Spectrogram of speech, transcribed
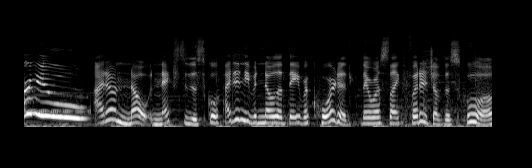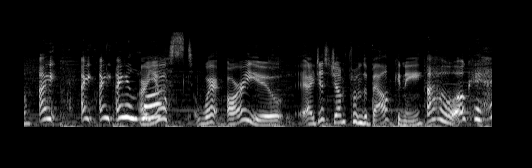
are you? I don't know. Next to the school. I didn't even know that they recorded. There was like footage of the school. I, I, I, I Are lost. you? Where are you? I just jumped from the balcony. Oh, okay. Hey,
